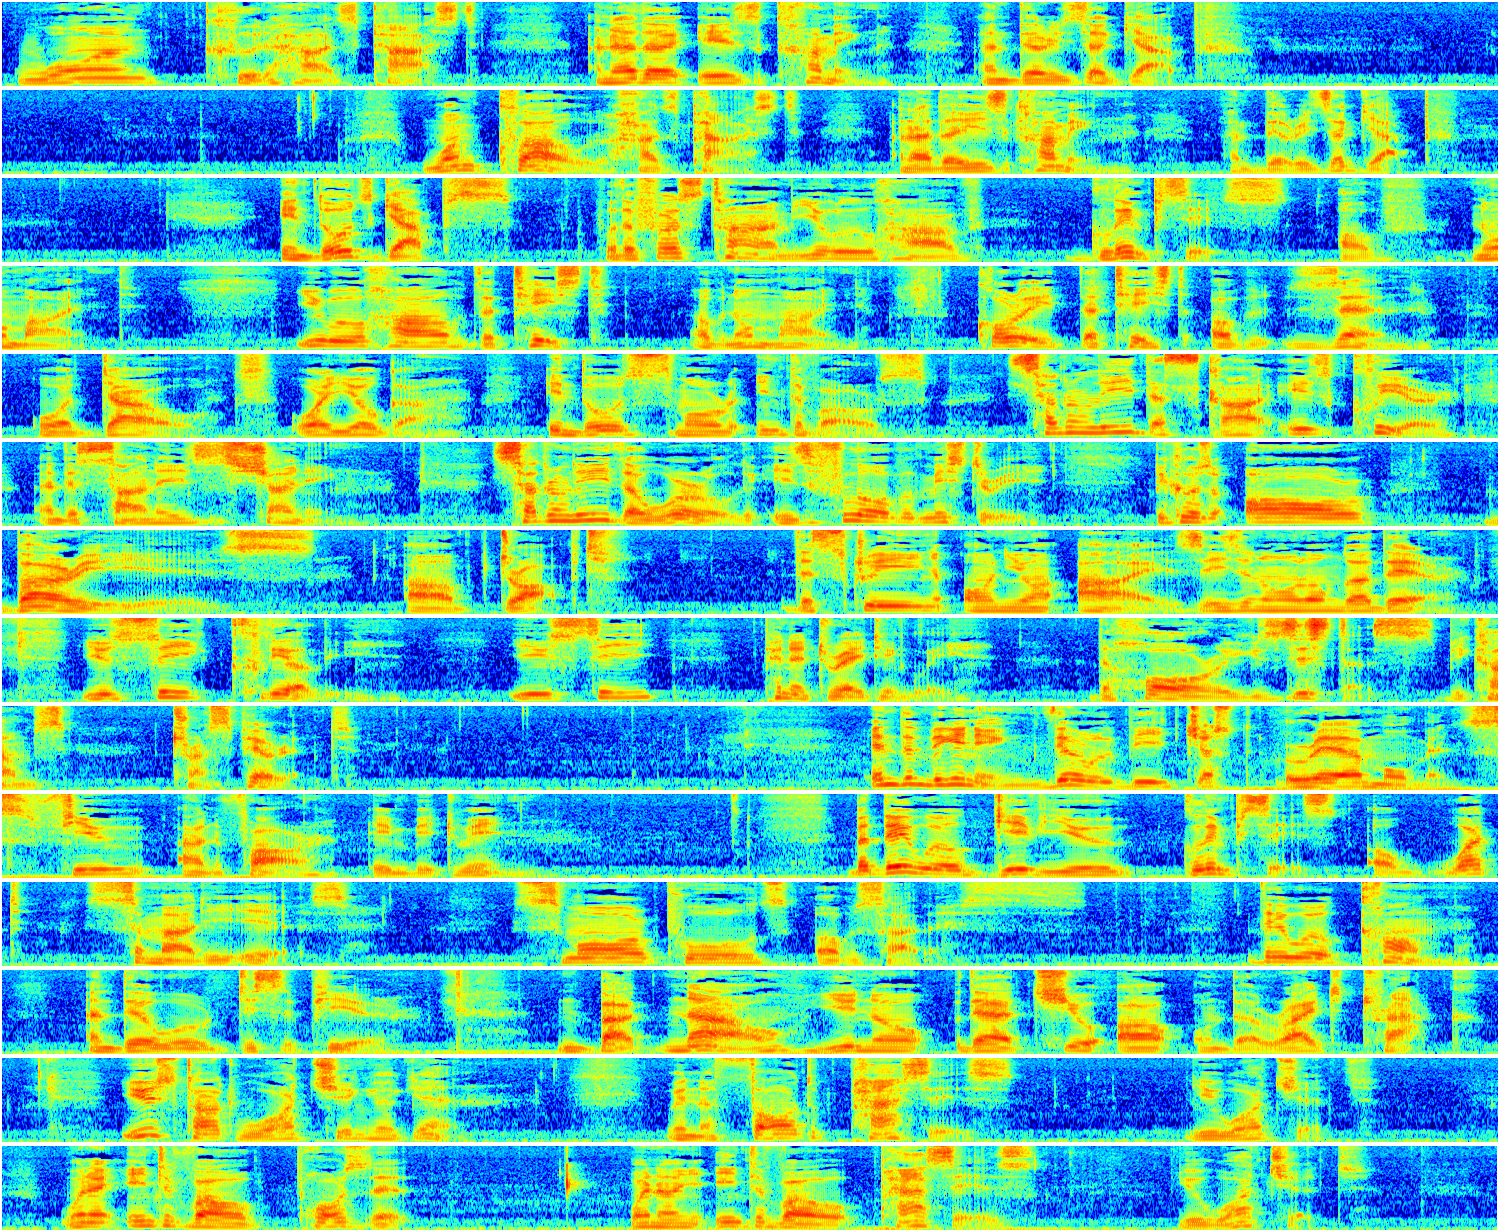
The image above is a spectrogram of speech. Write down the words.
one could has passed, another is coming, and there is a gap. One cloud has passed, another is coming, and there is a gap. In those gaps, for the first time, you will have glimpses of no mind. You will have the taste of no mind. Call it the taste of Zen or Tao or Yoga. In those small intervals, suddenly the sky is clear and the sun is shining. Suddenly the world is full of mystery because all barriers are dropped. The screen on your eyes is no longer there. You see clearly. You see penetratingly. The whole existence becomes transparent. In the beginning, there will be just rare moments, few and far in between. But they will give you glimpses of what samadhi is small pools of silence. They will come and they will disappear. But now you know that you are on the right track. You start watching again. When a thought passes, you watch it. When an interval pauses, when an interval passes, you watch it.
